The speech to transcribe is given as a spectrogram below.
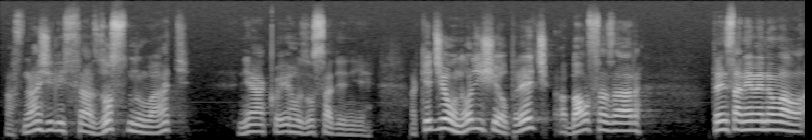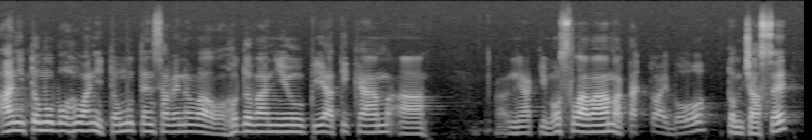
a snažili sa zosnúvať nejako jeho zosadenie. A keďže on odišiel preč, a Balsazár, ten sa nevenoval ani tomu bohu, ani tomu, ten sa venoval hodovaniu, piatikám a nejakým oslavám a tak to aj bolo v tom čase.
